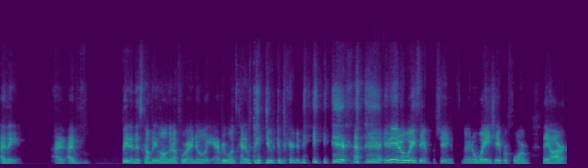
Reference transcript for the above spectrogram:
I think I, I've been in this company long enough where I know like everyone's kind of a big dude compared to me. in, in a way, shape, shape, in a way, shape or form, they are.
